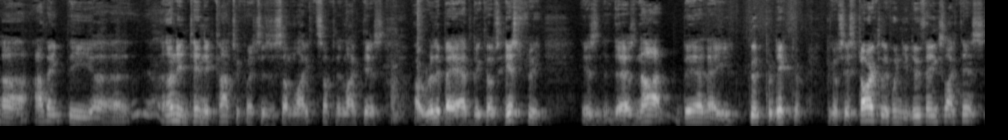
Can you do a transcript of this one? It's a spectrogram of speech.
Uh, I think the uh, unintended consequences of something like, something like this are really bad because history is, has not been a good predictor. Because historically, when you do things like this,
